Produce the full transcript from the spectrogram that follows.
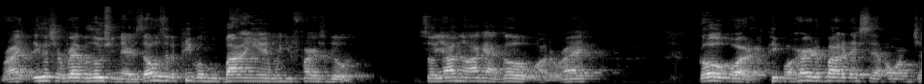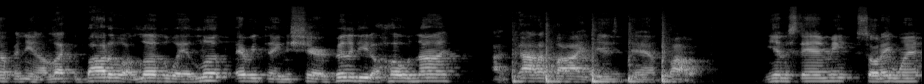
Right? These are your revolutionaries. Those are the people who buy in when you first do it. So y'all know I got Goldwater, right? Goldwater. People heard about it. They said, "Oh, I'm jumping in. I like the bottle. I love the way it looked. Everything, the shareability, the whole nine. I gotta buy this damn bottle." You understand me? So they went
